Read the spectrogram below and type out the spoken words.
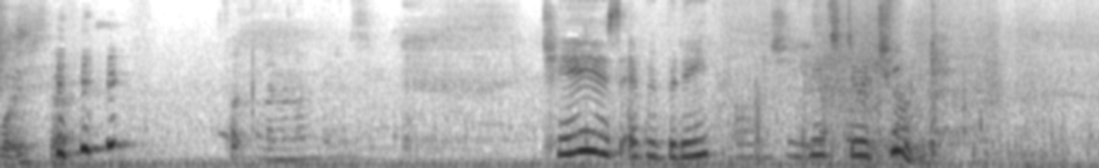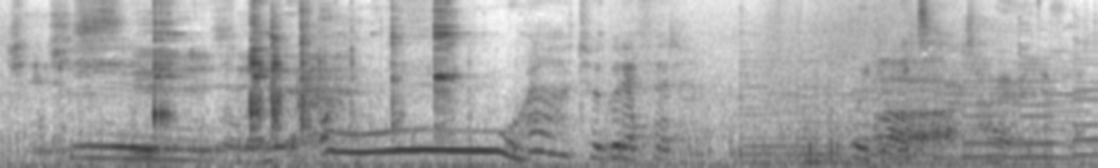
What is that? Put the lemon. Cheers, everybody. Oh, cheese. We need to do a chink. Cheers. Oh, to a good effort. We did oh, it.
